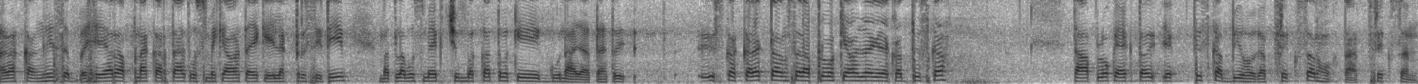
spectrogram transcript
अगर कंघी से हेयर अपना करता है तो उसमें क्या होता है कि इलेक्ट्रिसिटी मतलब उसमें एक चुंबकत्व की गुण आ जाता है। तो इसका करेक्ट आंसर आप लोग क्या हो जाएगा? इकतीस का? तो आप लोग का एक तो इकतीस का बी होगा। फ्रिक्शन होता है। Friction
